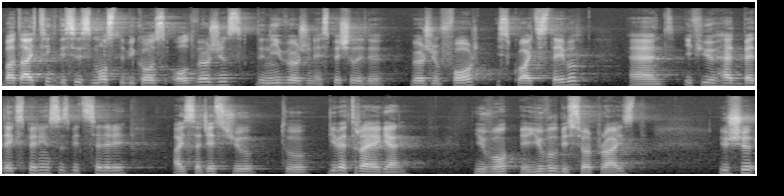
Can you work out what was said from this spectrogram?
But I think this is mostly because old versions, the new version, especially the version 4, is quite stable. And if you had bad experiences with Celery, I suggest you to give it a try again. You, won't, uh, you will be surprised. You should,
